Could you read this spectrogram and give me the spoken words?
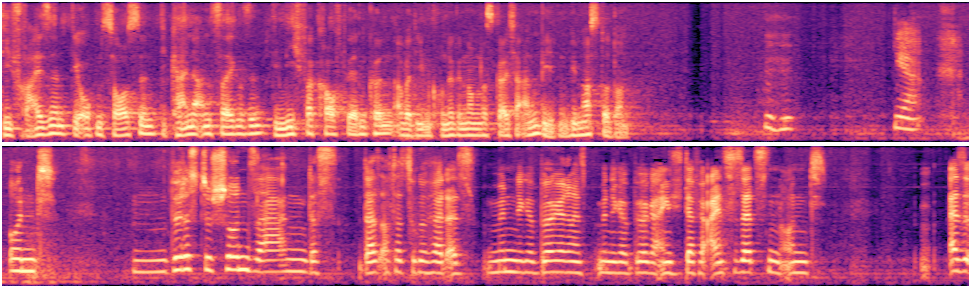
die frei sind, die Open Source sind, die keine Anzeigen sind, die nicht verkauft werden können, aber die im Grunde genommen das Gleiche anbieten, wie Mastodon. Mhm. Ja, und hm, würdest du schon sagen, dass das auch dazu gehört, als mündige Bürgerin, als mündiger Bürger eigentlich sich dafür einzusetzen und also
